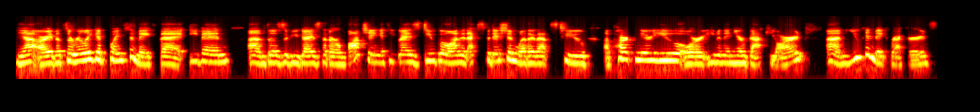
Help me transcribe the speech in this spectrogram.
Yeah, Ari, that's a really good point to make that even um, those of you guys that are watching, if you guys do go on an expedition, whether that's to a park near you or even in your backyard, um, you can make records,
